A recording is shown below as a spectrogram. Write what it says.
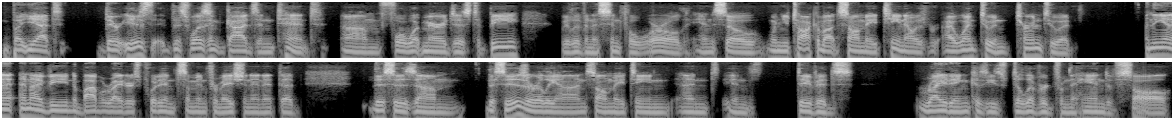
but yet there is this wasn't God's intent um, for what marriage is to be. We live in a sinful world, and so when you talk about Psalm 18, I was I went to and turned to it, and the NIV, and the Bible writers put in some information in it that this is um this is early on Psalm 18 and in David's writing because he's delivered from the hand of Saul.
